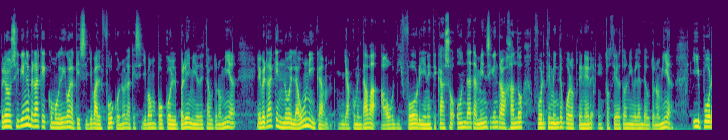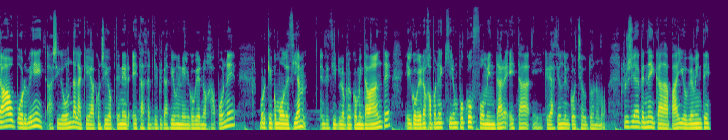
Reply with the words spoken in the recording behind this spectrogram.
Pero si bien es verdad que, como digo, la que se lleva el foco, ¿no? La que se lleva un poco el premio de esta autonomía, es verdad que no es la única. Ya comentaba Audi, Ford y en este caso Honda también siguen trabajando fuertemente por obtener estos ciertos niveles de autonomía. Y por A o por B ha sido Honda la que ha conseguido obtener esta certificación en el gobierno japonés porque como decían, es decir, lo que comentaba antes, el gobierno japonés quiere un poco fomentar esta eh, creación del coche autónomo. Pero eso ya depende de cada país. Obviamente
